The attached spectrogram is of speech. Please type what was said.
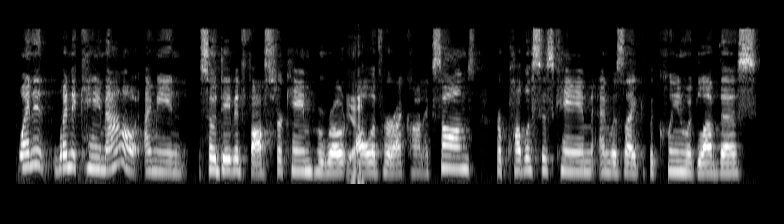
when it when it came out, I mean, so David Foster came who wrote Yeah. all of her iconic songs. Her publicist came and was like, the queen would love this.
